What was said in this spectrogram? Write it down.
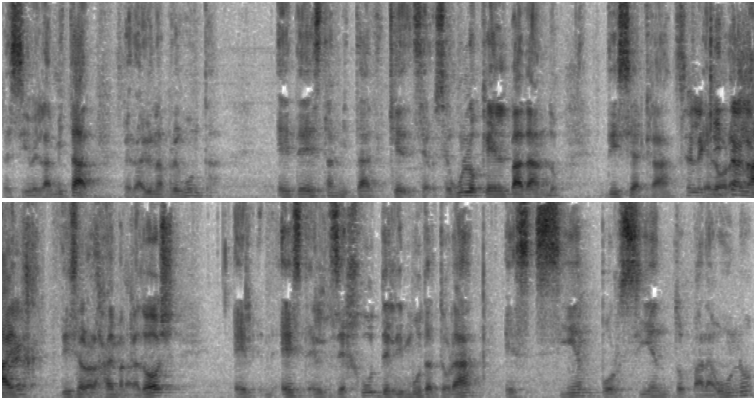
recibe la mitad. Pero hay una pregunta. Eh, De esta mitad, que según lo que él va dando, dice acá, Se le el quita. Dice el Orahaim Akadosh, el, este, el zehut de Limud Torah es 100% para uno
